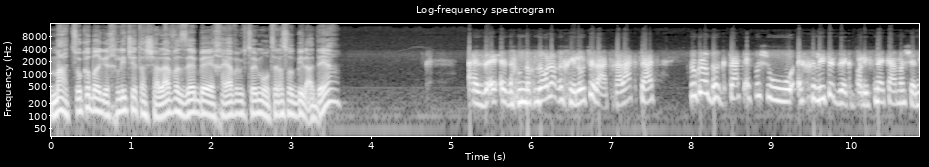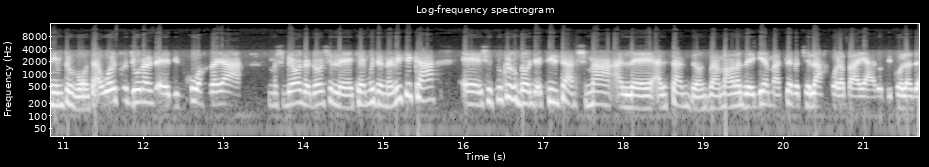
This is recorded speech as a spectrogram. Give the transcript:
מה, צוקרברג החליט שאת השלב הזה בחייו המקצועיים הוא רוצה לעשות בלעדיה? אז אה, אנחנו נחזור לרכילות של ההתחלה קצת. צוקרברג קצת איפשהו החליט את זה כבר לפני כמה שנים טובות. ה Wall Street Journal דיווחו אחרי המשבר הגדול של Cambridge אה, Analytica, אה, שצוקרברג הטיל את האשמה על, אה, על סנדברג ואמר לה זה הגיע מהצוות שלך כל הבעיה הזאת, כל הזה.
